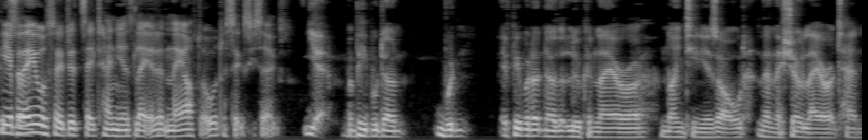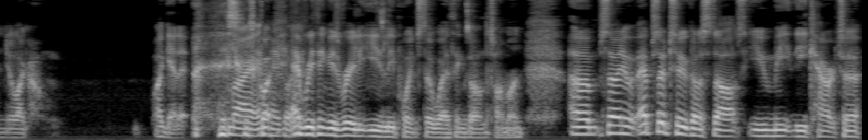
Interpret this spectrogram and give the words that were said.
yeah, so- but they also did say 10 years later, didn't they, after Order 66? Yeah, but people don't wouldn't if people don't know that Luke and Leia are 19 years old, then they show Leia at 10. And you're like, oh, I get it. Right, quite- okay, everything is really easily points to where things are on the timeline. Um, so anyway, episode two kind of starts. You meet the character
